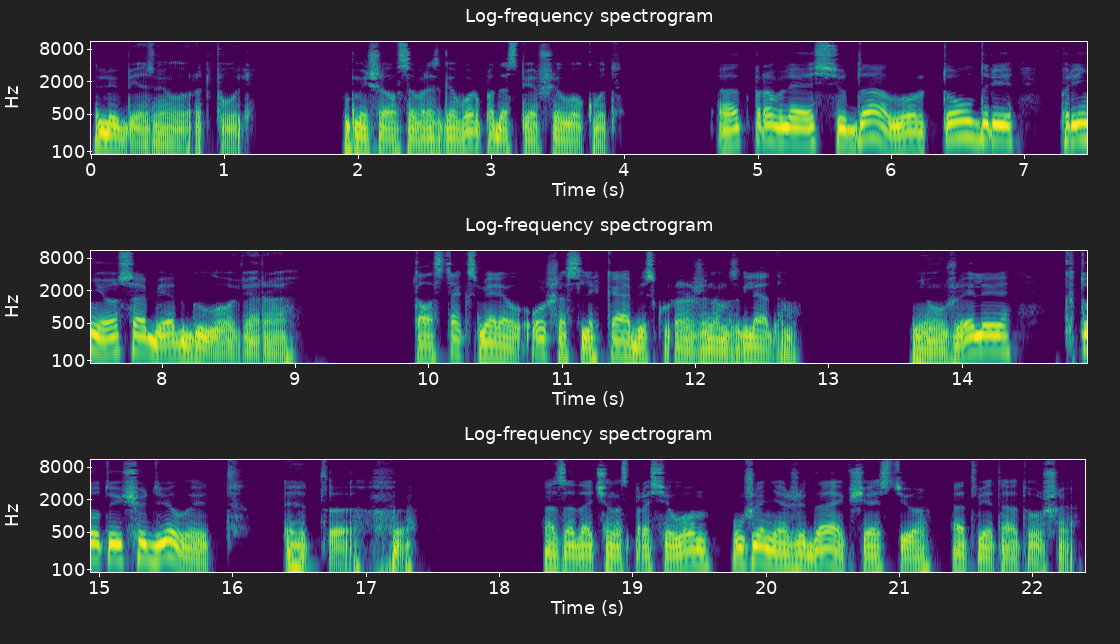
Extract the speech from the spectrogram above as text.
любезный лорд Пуль», — вмешался в разговор подоспевший Локвуд. Отправляясь сюда, лорд Толдри принес обед Гловера. Толстяк смерил Оша слегка обескураженным взглядом. «Неужели кто-то еще делает это?» Озадаченно спросил он, уже не ожидая, к счастью, ответа от Оша.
